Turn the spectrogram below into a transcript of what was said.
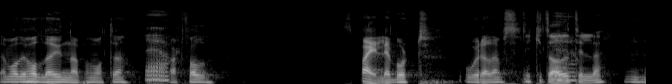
Det må du holde deg unna, på en måte. I hvert fall speile bort orda deres. Ikke ta det Ja. til deg. Mm.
